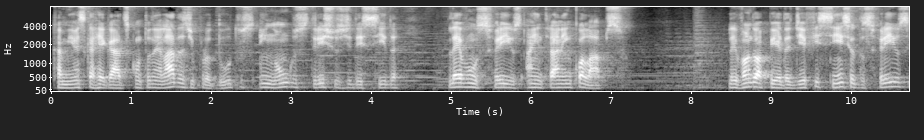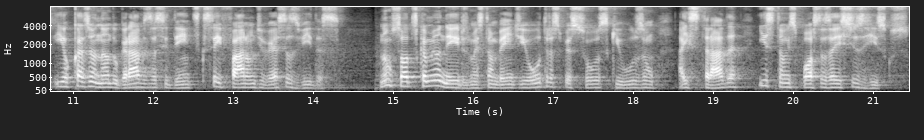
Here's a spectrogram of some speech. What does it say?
Caminhões carregados com toneladas de produtos em longos trechos de descida levam os freios a entrarem em colapso, levando à perda de eficiência dos freios e ocasionando graves acidentes que ceifaram diversas vidas não só dos caminhoneiros, mas também de outras pessoas que usam a estrada e estão expostas a estes riscos.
